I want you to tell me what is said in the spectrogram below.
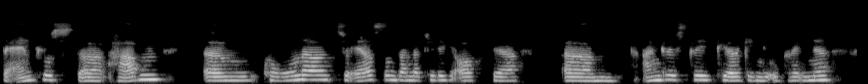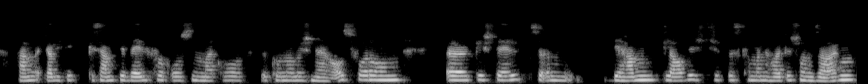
beeinflusst äh, haben. Ähm, Corona zuerst und dann natürlich auch der Angriffskrieg äh, gegen die Ukraine haben, glaube ich, die gesamte Welt vor großen makroökonomischen Herausforderungen äh, gestellt. Ähm, wir haben, glaube ich, das kann man heute schon sagen,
